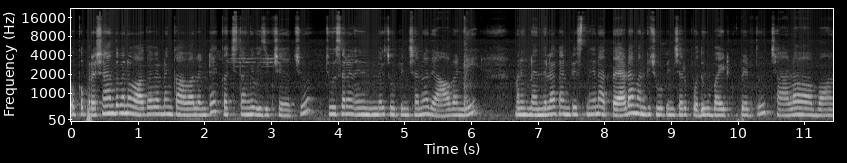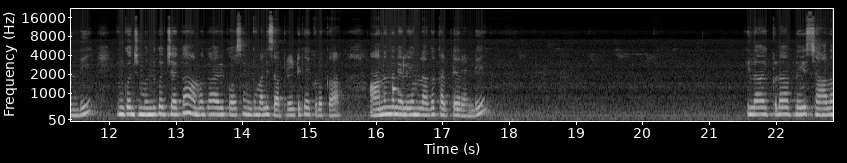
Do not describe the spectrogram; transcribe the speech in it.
ఒక ప్రశాంతమైన వాతావరణం కావాలంటే ఖచ్చితంగా విజిట్ చేయొచ్చు. చూసారా నేను ఇందాక చూపించాను అది ఆవండి. మనకి నందిలా కనిపిస్తుంది కానీ ఆ తేడా మనకి చూపించారు. పొదుగు బయటకు పెడుతూ చాలా బాగుంది. ఇంకొంచెం ముందుకు వచ్చాక అమ్మగారి కోసం ఇంకా మళ్ళీ సపరేట్గా ఇక్కడ ఒక ఆనంద నిలయం లాగా కట్టారండి. ఇలా ఇక్కడ ప్లేస్ చాలా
